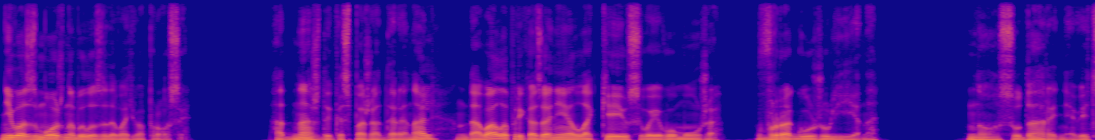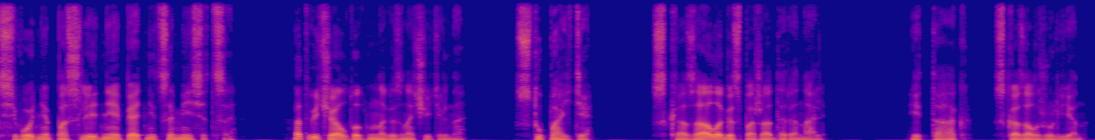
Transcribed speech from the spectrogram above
невозможно было задавать вопросы. Однажды госпожа Дереналь давала приказание лакею своего мужа, врагу Жульена. «Но, сударыня, ведь сегодня последняя пятница месяца», — отвечал тот многозначительно. «Ступайте», — сказала госпожа Дереналь. «Итак», — сказал Жульен, —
